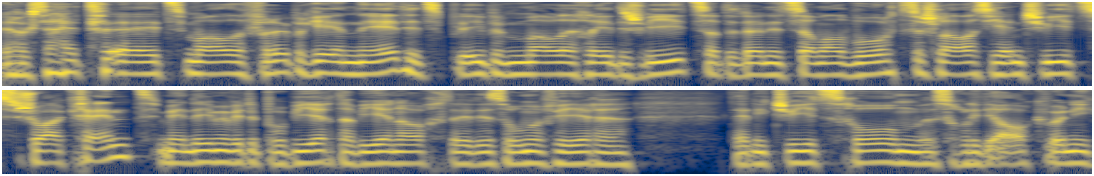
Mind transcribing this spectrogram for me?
Ich habe gesagt, äh, jetzt mal vorübergehend nicht, jetzt bleiben wir mal ein bisschen in der Schweiz oder dann jetzt einmal Wurzeln schlagen. Sie haben die Schweiz schon erkannt. Wir haben immer wieder probiert, an Weihnachten, in den Sommerferien, dann in die Schweiz zu kommen, um so ein bisschen die Angewöhnung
